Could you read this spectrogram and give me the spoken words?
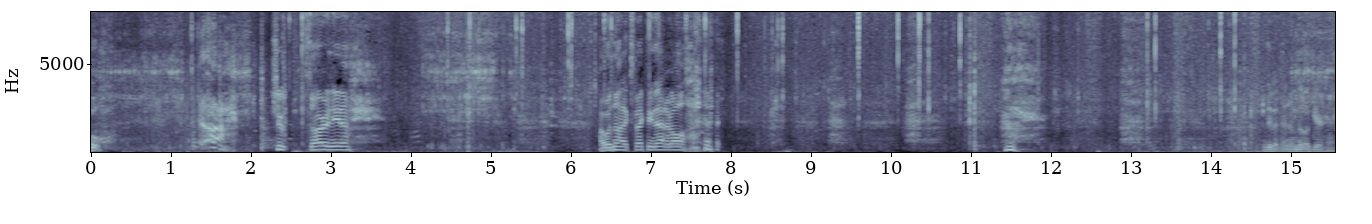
Ah, shoot. Sorry, Nina. I was not expecting that at all. Leave it in the middle gear here.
